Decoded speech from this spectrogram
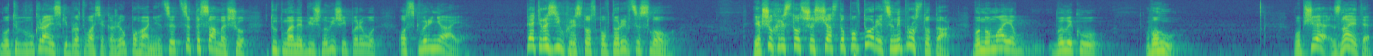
От в українській брат Вася каже, опоганює. Це це те саме, що тут в мене більш новіший перевод. Оскверняє. П'ять разів Христос повторив це слово. Якщо Христос щось часто повторює, це не просто так. Воно має велику вагу. Взагалі, знаєте,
